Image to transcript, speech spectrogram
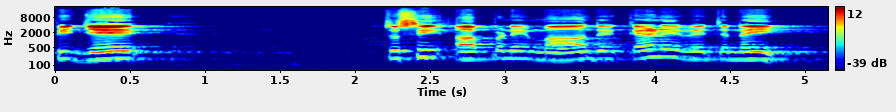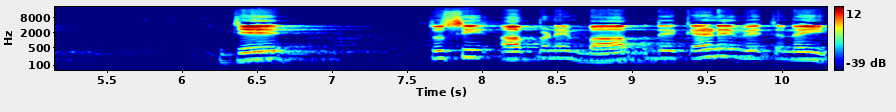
ਵੀ ਜੇ ਤੁਸੀਂ ਆਪਣੇ ਮਾਂ ਦੇ ਕਹਿਣੇ ਵਿੱਚ ਨਹੀਂ, ਜੇ ਤੁਸੀਂ ਆਪਣੇ ਬਾਪ ਦੇ ਕਹਿਣੇ ਵਿੱਚ ਨਹੀਂ,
